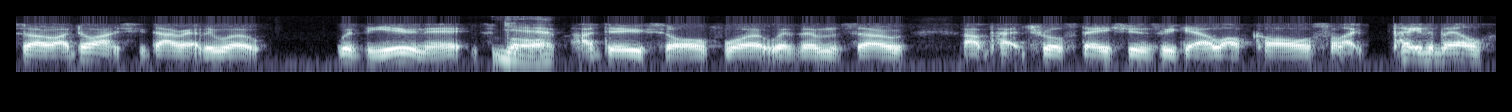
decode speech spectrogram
so I don't actually directly work with the units, but Yeah. I do sort of work with them. So at petrol stations, we get a lot of calls for like, pay the bill.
